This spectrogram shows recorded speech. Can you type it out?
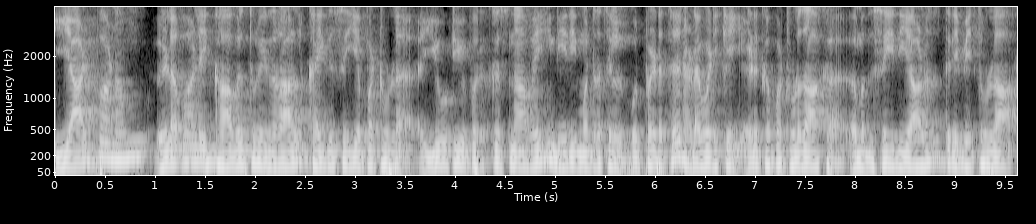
யாழ்ப்பாணம் இளவாலை காவல்துறையினரால் கைது செய்யப்பட்டுள்ள யூடியூபர் கிருஷ்ணாவை நீதிமன்றத்தில் முற்படுத்த நடவடிக்கை எடுக்கப்பட்டுள்ளதாக எமது செய்தியாளர் தெரிவித்துள்ளார்.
